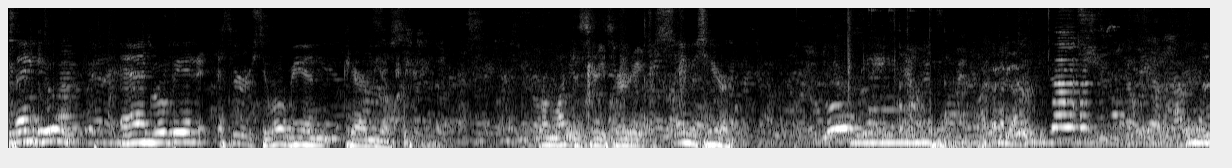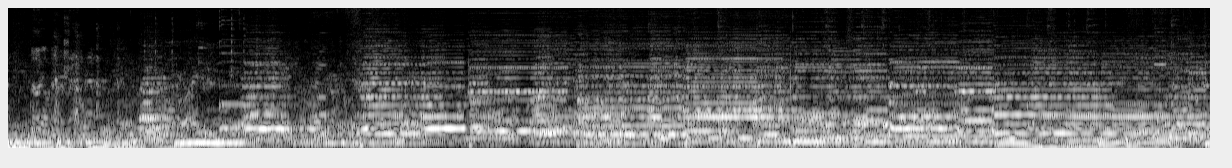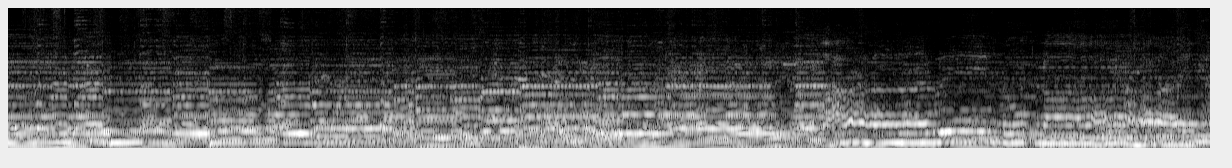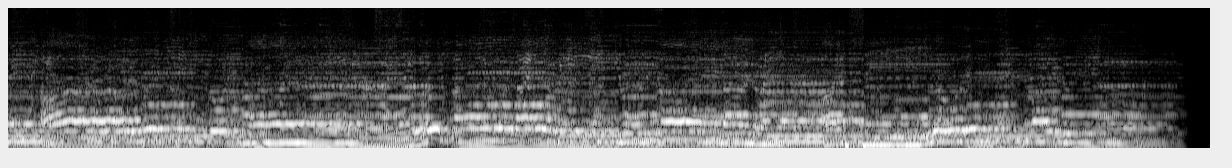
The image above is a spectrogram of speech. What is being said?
thank you. And we'll be in Thursday. We'll be in Carameus from one to three thirty, same as here.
